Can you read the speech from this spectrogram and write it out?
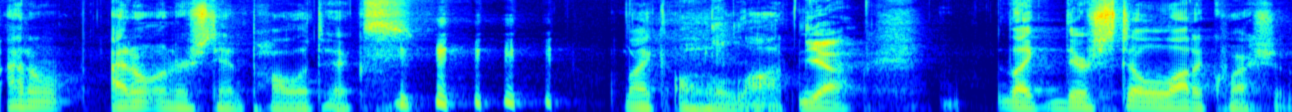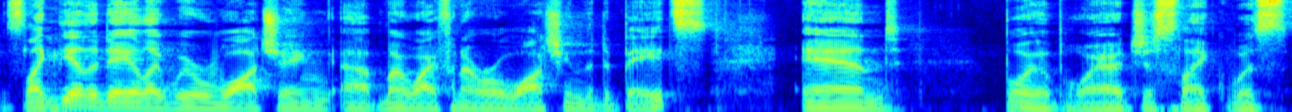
I don't i don't understand politics like a whole lot. Yeah. Like there's still a lot of questions. Like Mm-hmm. the other day, like we were watching, uh, my wife and I were watching the debates, and boy, oh boy, I just like was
